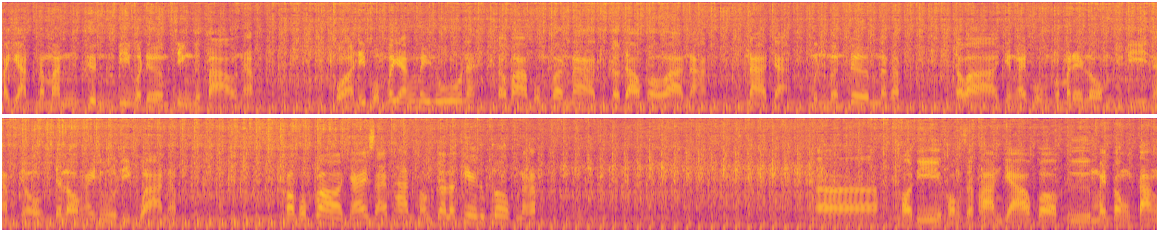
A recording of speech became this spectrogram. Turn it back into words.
ประหยัดน้ำมันขึ้นดีกว่าเดิมจริงหรือเปล่านะครับ ก็อันนี้ผมก็ยังไม่รู้นะ แต่ว่าผมก็น่าเดาๆก็ว่าน่าน่าจะเหมือนเหมือนเดิมนะครับ แต่ว่ายังไงผมก็ไม่ได้ลองอยู่ดีนะครับ เดี๋ยวจะลองให้ดูดีกว่านะครับ ก็ผมก็ใช้สายพานของจระเข้ลูกโลกนะครับข้อดีของสายพานยาวก็คือไม่ต้องตั้ง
